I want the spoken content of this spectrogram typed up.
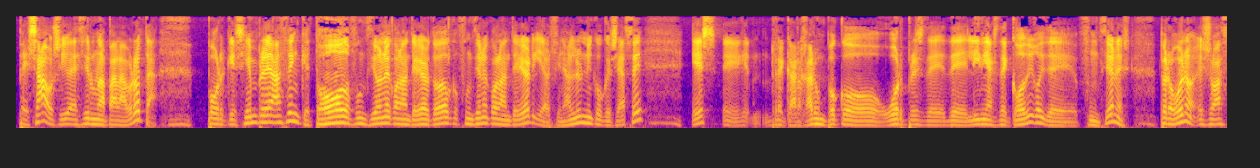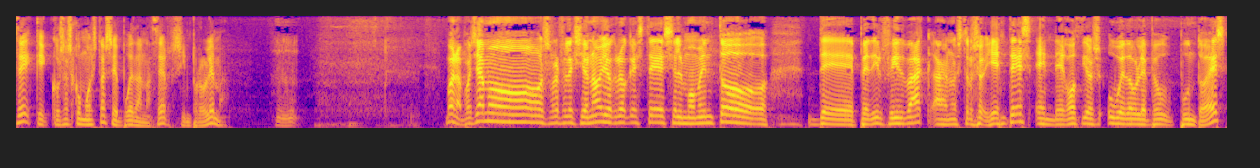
pesados, iba a decir una palabrota, porque siempre hacen que todo funcione con lo anterior, todo funcione con lo anterior y al final lo único que se hace es eh, recargar un poco WordPress de líneas de código y de funciones. Pero bueno, eso hace que cosas como estas se puedan hacer sin problema. Bueno, pues ya hemos reflexionado. Yo creo que este es el momento de pedir feedback a nuestros oyentes en negociosw.es.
